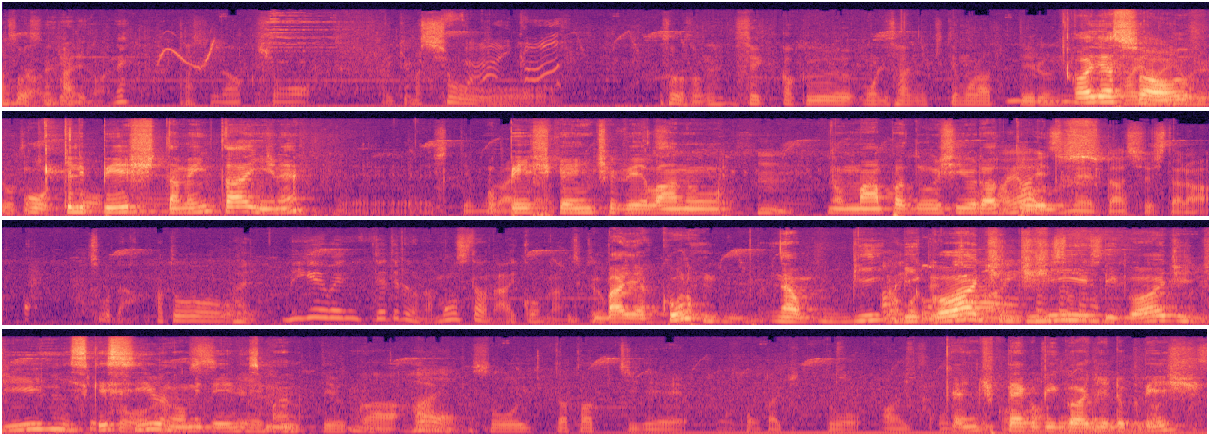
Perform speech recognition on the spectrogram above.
あそうですね見れるのはね確かにアクションを行きましょうそうそうねせっかく森さんに来てもらってるんで Olha só, はいはいいろいろと o, aquele peixe também tá aí, né? えーしても O らえたら peixe que a gente vê lá no, うん、 no mapa do 早 いですね Giratodos. ダッシュしたらそうだあと、はい右上に出てるのがモンスターのアイコンなんですけど Baiacu? Não, bi, bigode de. Bigode de. Esqueci o nome deles, ちょっと mano. っていうか、うんはい、そういったタッチで今回ちょっとアイコン Que a gente pega o bigode do peixe.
